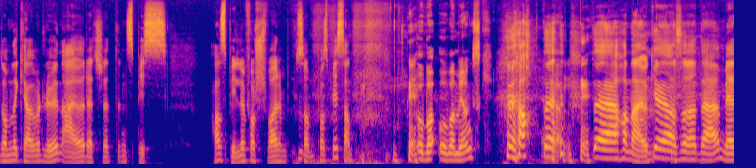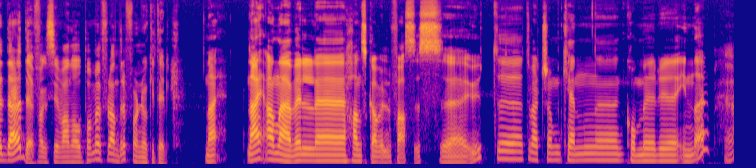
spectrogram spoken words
Dominic Calvert-Lewin er jo rett og slett en spiss. Han spiller forsvar som på spiss, han. Oba Aubameyangsk? ja, det, det, han er jo ikke Altså, det er jo mer Det er det defensive han holder på med, for det andre får han jo ikke til. Nei. Nei, han er vel eh, Han skal vel fases eh, ut eh, etter hvert som Ken eh, kommer eh, inn der. Ja.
